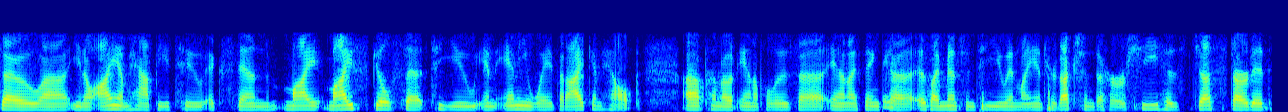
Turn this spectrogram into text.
so uh, you know I am happy to extend my my skill set to you in any way that I can help uh, promote Annapalooza. And I think, uh, as I mentioned to you in my introduction to her, she has just started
